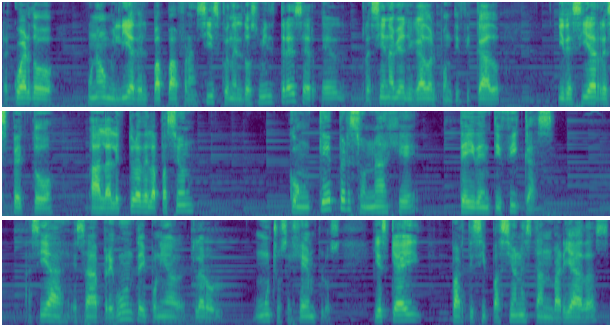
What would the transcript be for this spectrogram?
Recuerdo una homilía del Papa Francisco en el 2013, él recién había llegado al pontificado y decía respecto a la lectura de la pasión, ¿con qué personaje te identificas? Hacía esa pregunta y ponía, claro, muchos ejemplos. Y es que hay participaciones tan variadas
